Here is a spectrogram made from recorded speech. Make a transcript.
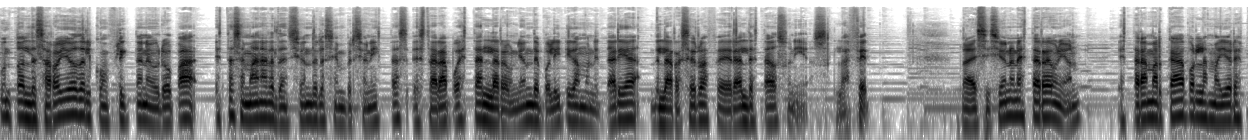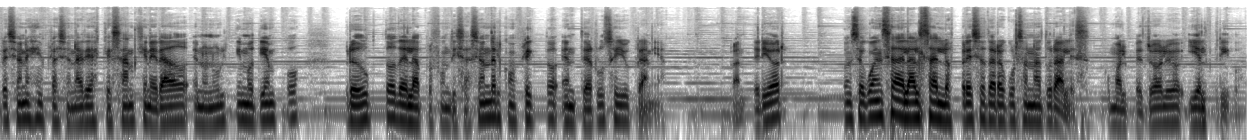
Junto al desarrollo del conflicto en Europa, esta semana la atención de los inversionistas estará puesta en la reunión de política monetaria de la Reserva Federal de Estados Unidos, la Fed. La decisión en esta reunión estará marcada por las mayores presiones inflacionarias que se han generado en un último tiempo producto de la profundización del conflicto entre Rusia y Ucrania. Lo anterior, consecuencia del alza en los precios de recursos naturales, como el petróleo y el trigo.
